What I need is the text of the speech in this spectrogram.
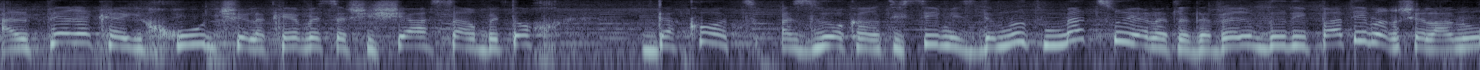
על פרק האיחוד של הכבש השישה עשר. בתוך דקות אזלו הכרטיסים. הזדמנות מצוינת לדבר עם דודי פטימר שלנו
